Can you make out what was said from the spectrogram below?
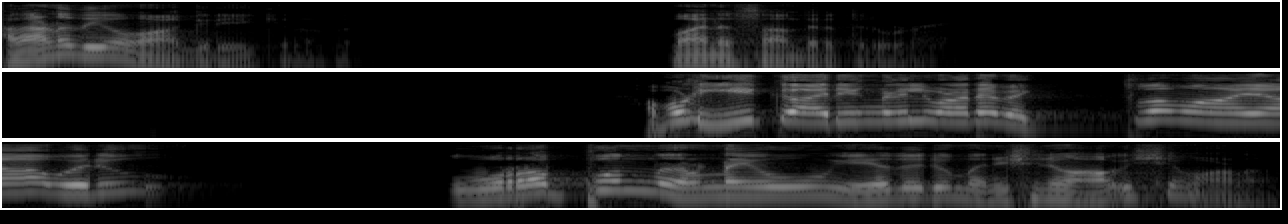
അതാണ് ദൈവം ആഗ്രഹിക്കുന്നത് മാനസാന്തരത്തിലൂടെ. അപ്പോൾ ഈ കാര്യങ്ങളിൽ വളരെ വ്യക്തമായ ഒരു ഉറപ്പും നിർണയവും ഏതൊരു മനുഷ്യനും ആവശ്യമാണ്.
